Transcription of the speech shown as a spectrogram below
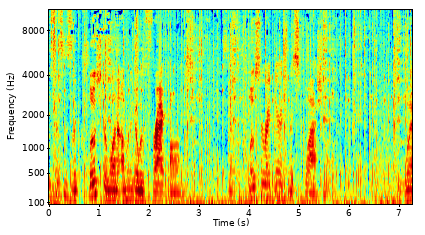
Now this, is the closer one, I'm gonna go with frag bombs. So closer right there, it's gonna splash more.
